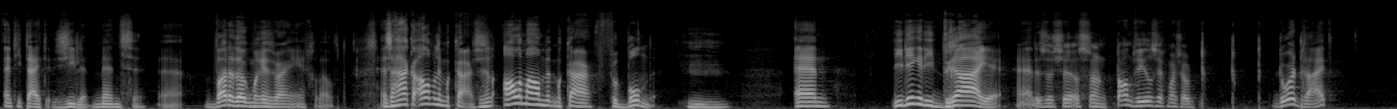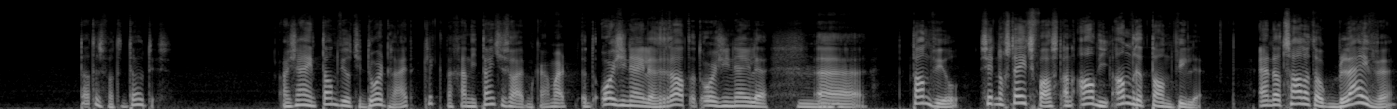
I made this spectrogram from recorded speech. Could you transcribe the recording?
entiteiten, zielen, mensen, eh, wat het ook maar is waar je in gelooft. En ze haken allemaal in elkaar. Ze zijn allemaal met elkaar verbonden. Mhm. En die dingen die draaien, hè, dus als, je, als zo'n tandwiel zeg maar zo doordraait, dat is wat de dood is. Als jij een tandwieltje doordraait, klik, dan gaan die tandjes uit elkaar. Maar het, originele rad, het originele Mhm. eh, tandwiel zit nog steeds vast aan al die andere tandwielen. En dat zal het ook blijven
